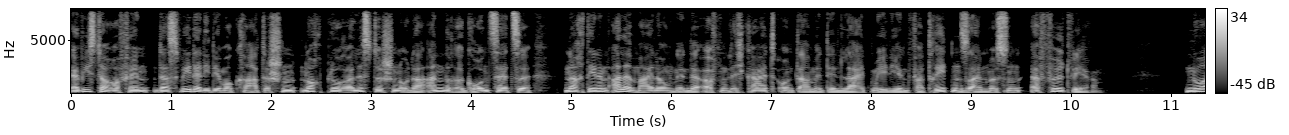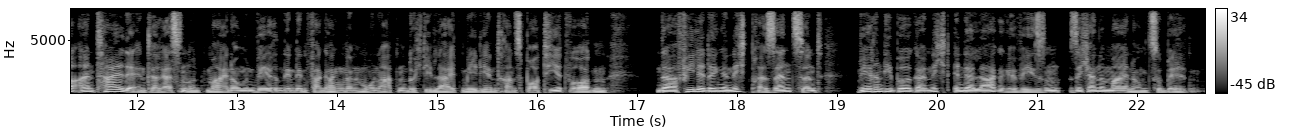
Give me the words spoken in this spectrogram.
Er wies darauf hin, dass weder die demokratischen noch pluralistischen oder andere Grundsätze, nach denen alle Meinungen in der Öffentlichkeit und damit den Leitmedien vertreten sein müssen, erfüllt wären. Nur ein Teil der Interessen und Meinungen wären in den vergangenen Monaten durch die Leitmedien transportiert worden. Da viele Dinge nicht präsent sind, wären die Bürger nicht in der Lage gewesen, sich eine Meinung zu bilden.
